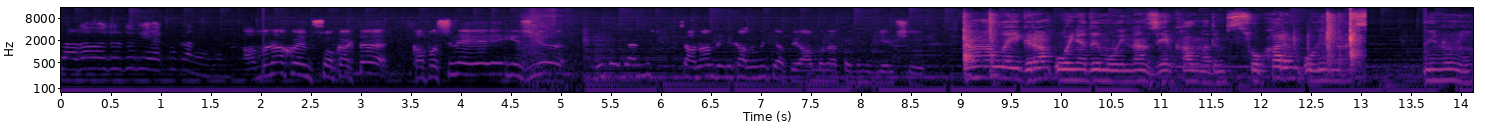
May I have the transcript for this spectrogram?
Bir adam öldürdü diye ekmek kanıyor benim. Amına koyayım sokakta kafasını eğe eğe geziyor. Burada gelmiş sanal delikanlılık yapıyor amına kodumu gevşeyi. Ben vallahi gram oynadığım oyundan zevk almadım. Sokarım oyununa oyununu.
